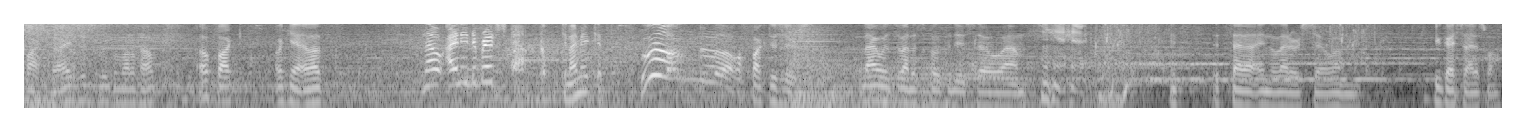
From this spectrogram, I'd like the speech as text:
fuck. Did I just lose a lot of health? Oh, fuck. Okay, let's... No, I need the bridge! Can I make it? Oh, fuck, this is... That was what I was supposed to do, so, um... it's it's said in the letters, so, um... You guys saw it as well.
